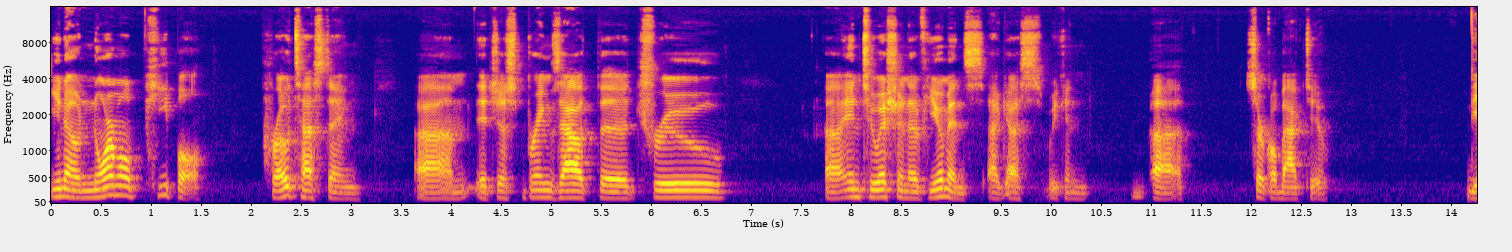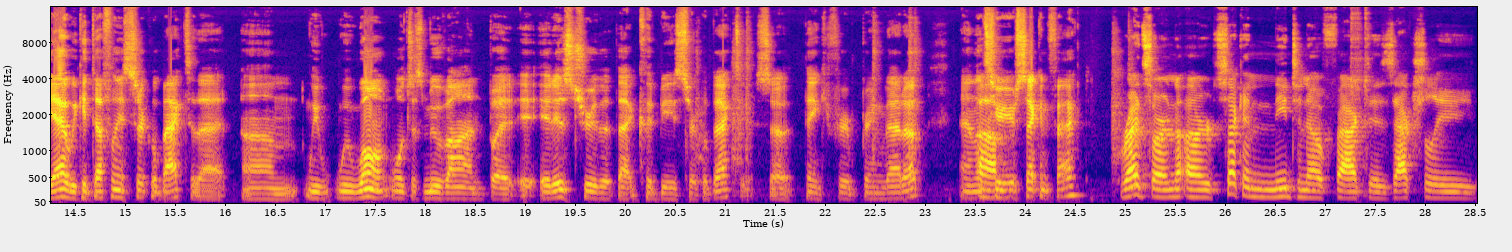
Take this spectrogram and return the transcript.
you know, normal people protesting Um, it just brings out the true uh, intuition of humans. I guess we can uh, circle back to. Yeah, we could definitely circle back to that. Um, we we won't. We'll just move on. But it, it is true that that could be circled back to. So thank you for bringing that up. And let's Um, hear your second fact. Right. So our, our second need to know fact is actually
